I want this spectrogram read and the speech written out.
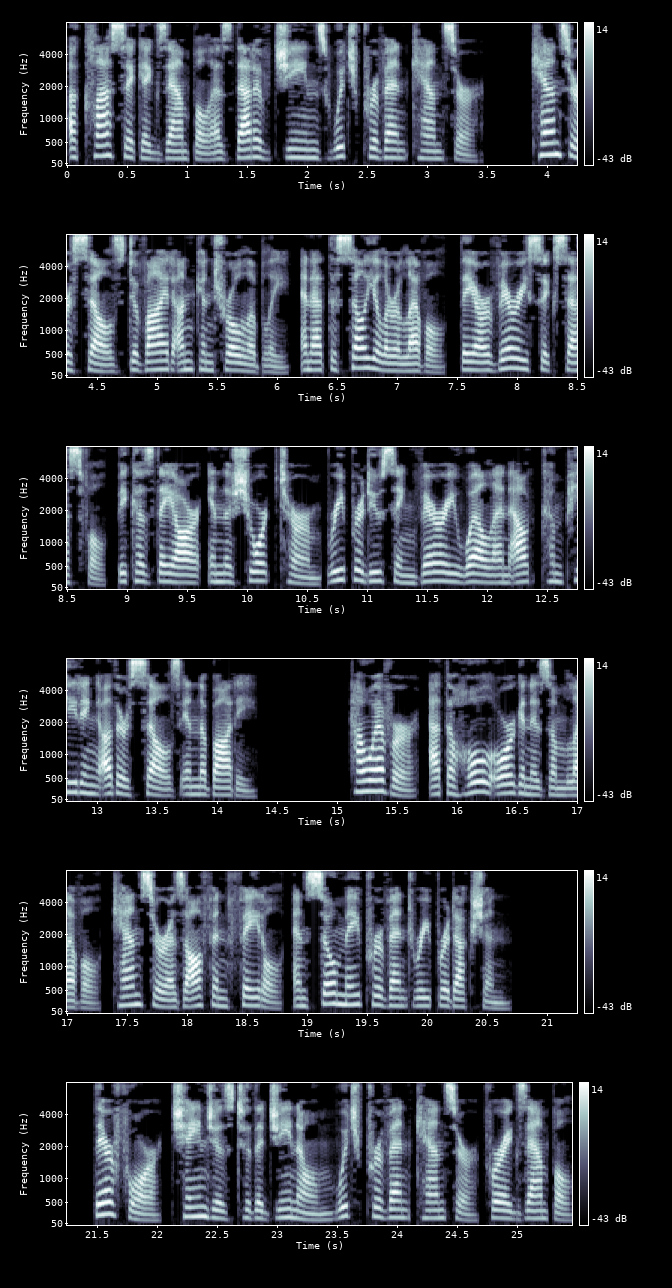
A classic example is that of genes which prevent cancer. Cancer cells divide uncontrollably, and at the cellular level, they are very successful, because they are in the short term reproducing very well and out-competing other cells in the body. However, at the whole organism level, cancer is often fatal, and so may prevent reproduction. Therefore, changes to the genome which prevent cancer for example,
